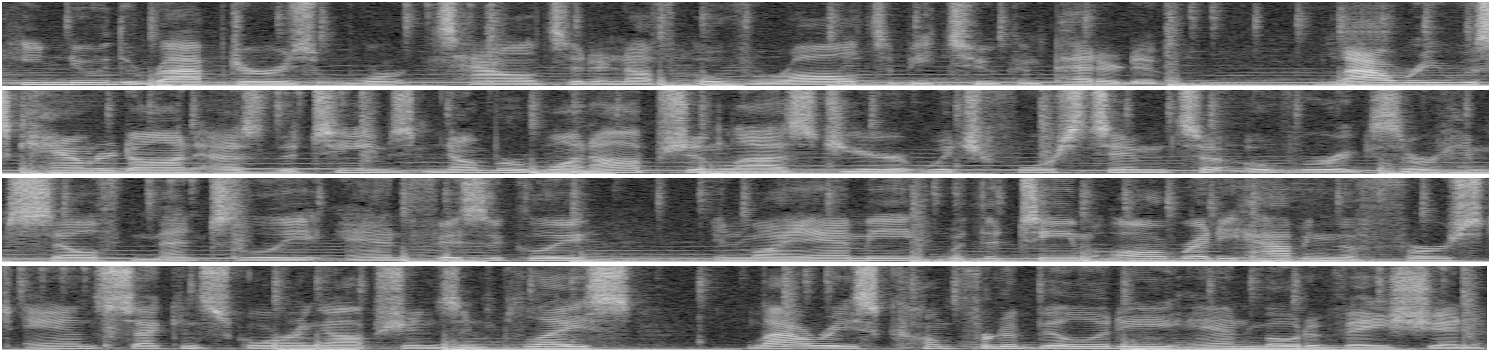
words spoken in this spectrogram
he knew the Raptors weren't talented enough overall to be too competitive. Lowry was counted on as the team's number one option last year, which forced him to overexert himself mentally and physically. In Miami, with the team already having the first and second scoring options in place, Lowry's comfortability and motivation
